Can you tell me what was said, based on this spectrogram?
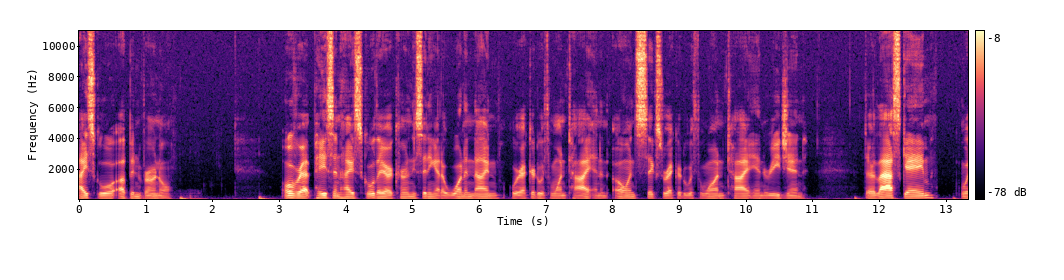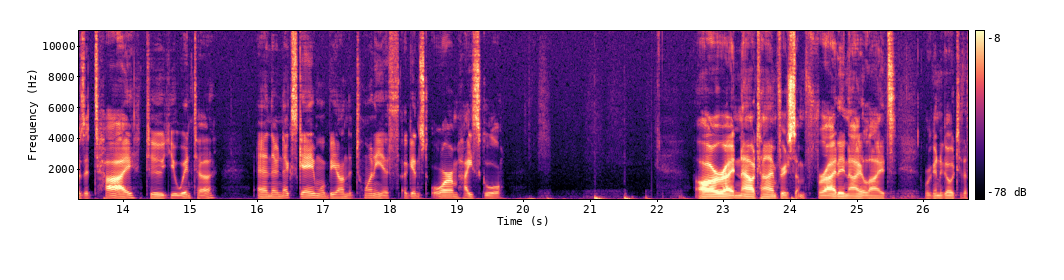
High School up in Vernal. Over at Payson High School, they are currently sitting at a 1 and 9 record with one tie and an 0 and 6 record with one tie in region. Their last game was a tie to Uinta, and their next game will be on the 20th against Orem High School. All right, now time for some Friday night lights. We're going to go to the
